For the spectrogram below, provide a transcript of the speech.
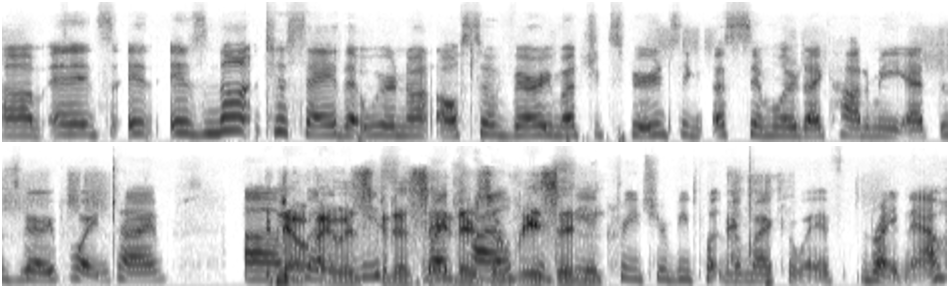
Um, and it's it is not to say that we're not also very much experiencing a similar dichotomy at this very point in time. Um, No, I was gonna say there's a child could see reason- a creature be put in the microwave right now.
